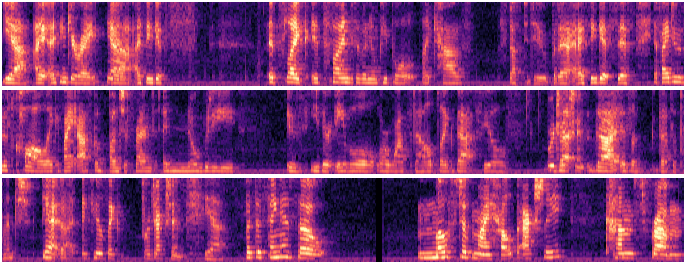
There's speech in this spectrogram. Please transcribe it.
Yeah, I, I think you're right. Yeah. yeah, I think it's it's like it's fine because I know people like have stuff to do, but I, I think it's if if I do this call, like if I ask a bunch of friends and nobody is either able or wants to help, like that feels rejection. that, that is a that's a punch. Yeah, it feels like rejection. Yeah. But the thing is though, most of my help actually comes from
